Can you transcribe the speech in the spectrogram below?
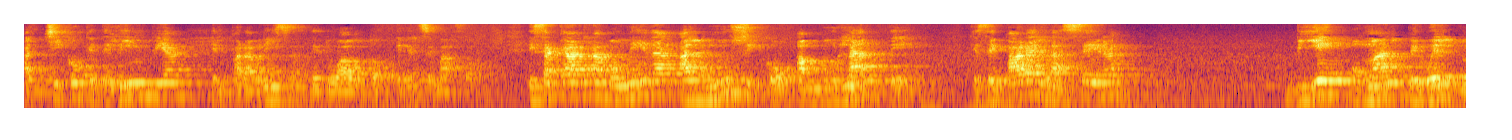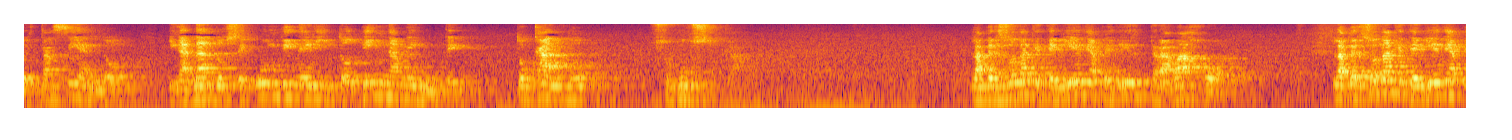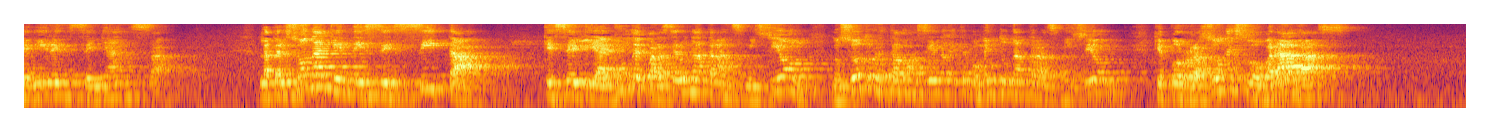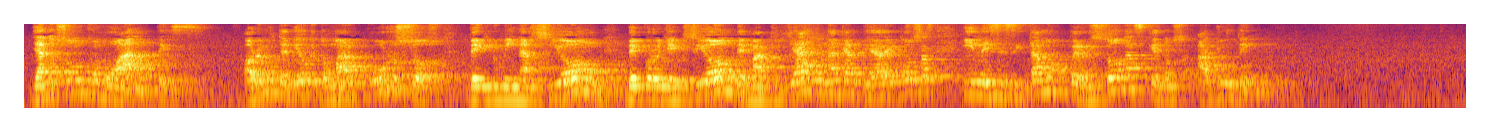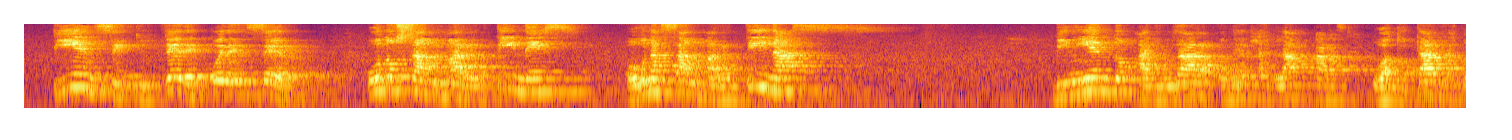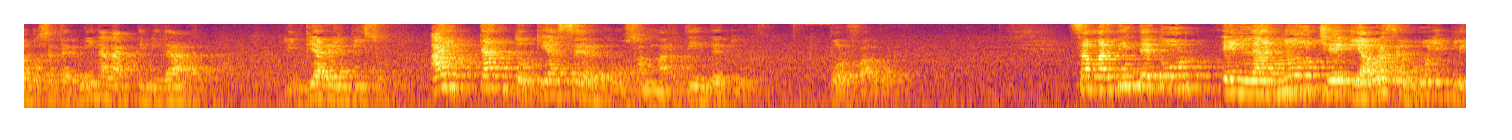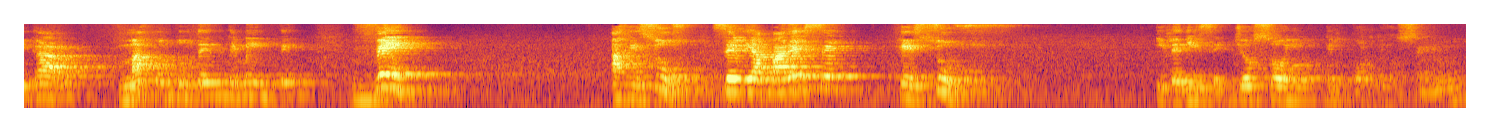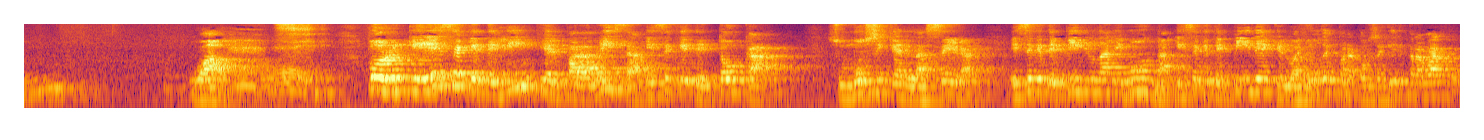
al chico que te limpia el parabrisas de tu auto en el semáforo es sacar la moneda al músico ambulante que se para en la acera, bien o mal, pero él lo está haciendo y ganándose un dinerito dignamente tocando su música. La persona que te viene a pedir trabajo, la persona que te viene a pedir enseñanza, la persona que necesita que se le ayude para hacer una transmisión. Nosotros estamos haciendo en este momento una transmisión que por razones sobradas ya no son como antes. Ahora hemos tenido que tomar cursos de iluminación, de proyección, de maquillaje, una cantidad de cosas y necesitamos personas que nos ayuden. Piensen que ustedes pueden ser unos San Martines o unas San Martinas viniendo a ayudar a poner las lámparas o a quitarlas cuando se termina la actividad, limpiar el piso. Hay tanto que hacer como San Martín de Tours, por favor. San Martín de Tours en la noche, y ahora se los voy a explicar más contundentemente, ve a Jesús, se le aparece Jesús y le dice, yo soy el por Dios. ¡Wow! Porque ese que te limpia el parabrisa, ese que te toca su música en la acera, ese que te pide una limosna, ese que te pide que lo ayudes para conseguir trabajo,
